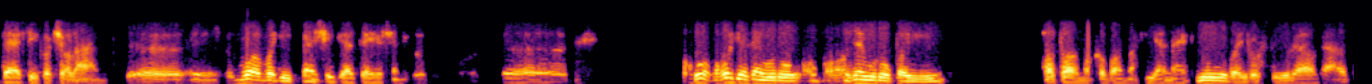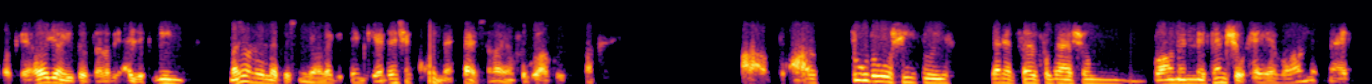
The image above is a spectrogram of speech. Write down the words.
verték a csalánt, uh, vagy éppenséggel teljesen igaz hogy az, Euró, az európai hatalmak vannak ilyenek, jó vagy rosszul reagáltak-e, hogyan jutott el, ezek mind nagyon érdekes, nagyon legitim kérdések, hogy meg persze nagyon foglalkoznak. A, a tudósítói szerepfelfogásomban ennek nem sok helye van, mert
